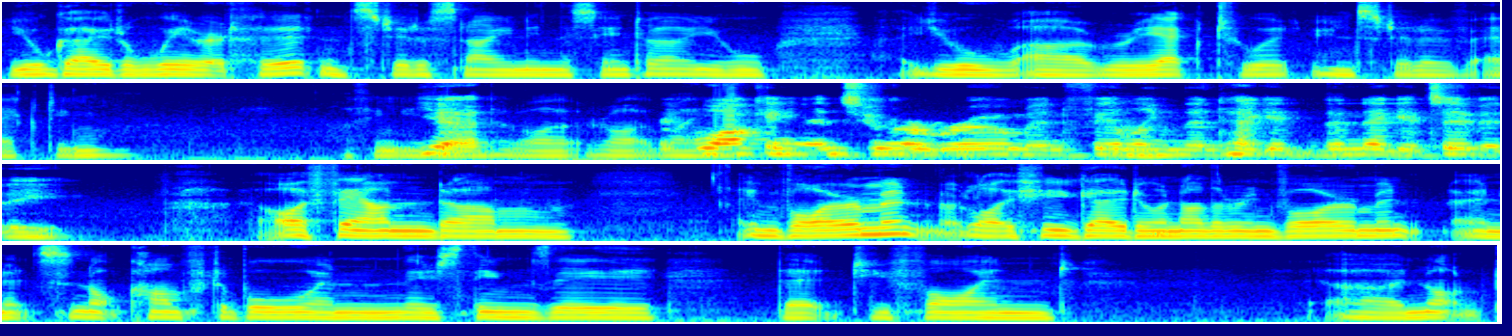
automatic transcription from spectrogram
you'll go to where it hurt instead of staying in the center. You'll you'll uh, react to it instead of acting. I think yeah, right, right way. Walking into a room and feeling mm. the neg- the negativity. I found um, environment like if you go to another environment and it's not comfortable and there's things there that you find uh, not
